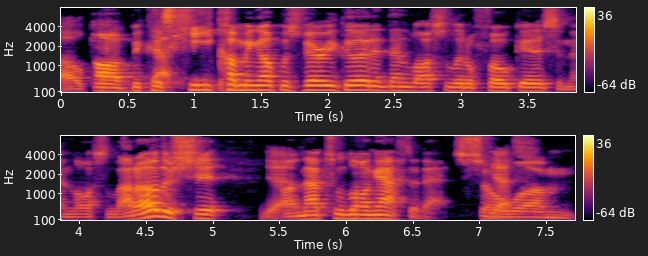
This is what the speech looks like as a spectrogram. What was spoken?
Okay. Uh, because gotcha. he coming up was very good and then lost a little focus and then lost a lot of other shit. Yeah. Uh, not too long after that. So, yes. um,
